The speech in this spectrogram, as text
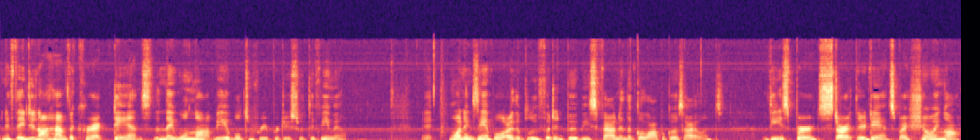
And if they do not have the correct dance, then they will not be able to reproduce with the female. Eh, one example are the blue footed boobies found in the Galapagos Islands. These birds start their dance by showing off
